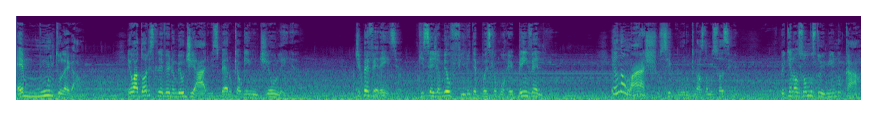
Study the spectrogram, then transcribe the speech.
é muito legal. Eu adoro escrever no meu diário, espero que alguém um dia o leia. De preferência, que seja meu filho depois que eu morrer bem velhinho. Eu não acho seguro o que nós vamos fazer, porque nós vamos dormir no carro.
